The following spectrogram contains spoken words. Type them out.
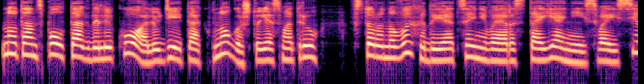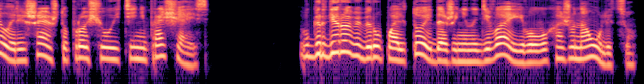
Но танцпол так далеко, а людей так много, что я смотрю в сторону выхода и, оценивая расстояние и свои силы, решаю, что проще уйти, не прощаясь. В гардеробе беру пальто и, даже не надевая его, выхожу на улицу.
